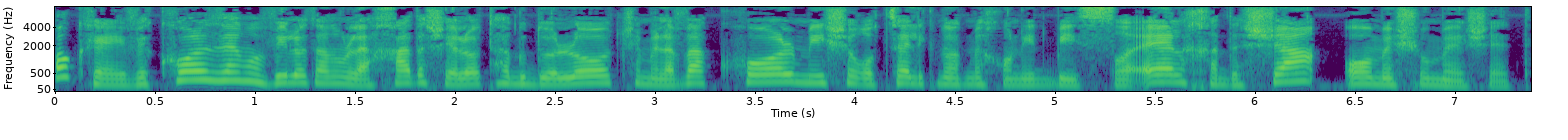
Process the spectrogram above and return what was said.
אוקיי, וכל זה מוביל אותנו לאחת השאלות הגדולות שמלווה כל מי שרוצה לקנות מכונית בישראל, חדשה או משומשת.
